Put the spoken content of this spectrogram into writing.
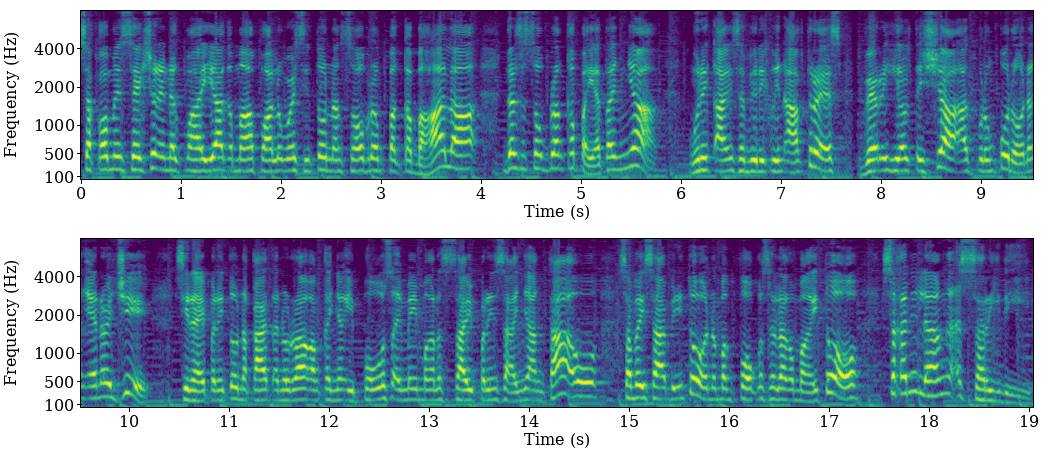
Sa comment section ay nagpahayag ang mga followers nito ng sobrang pagkabahala dahil sa sobrang kapayatan niya. Ngunit ayon sa beauty queen actress, very healthy siya at punong-puno ng energy. Sinay pa nito na kahit ano raw ang kanyang i-post ay may mga nasasabi pa rin sa kanya ang tao. Sabay sabi nito na mag-focus na lang ang mga ito sa kanilang sarili.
